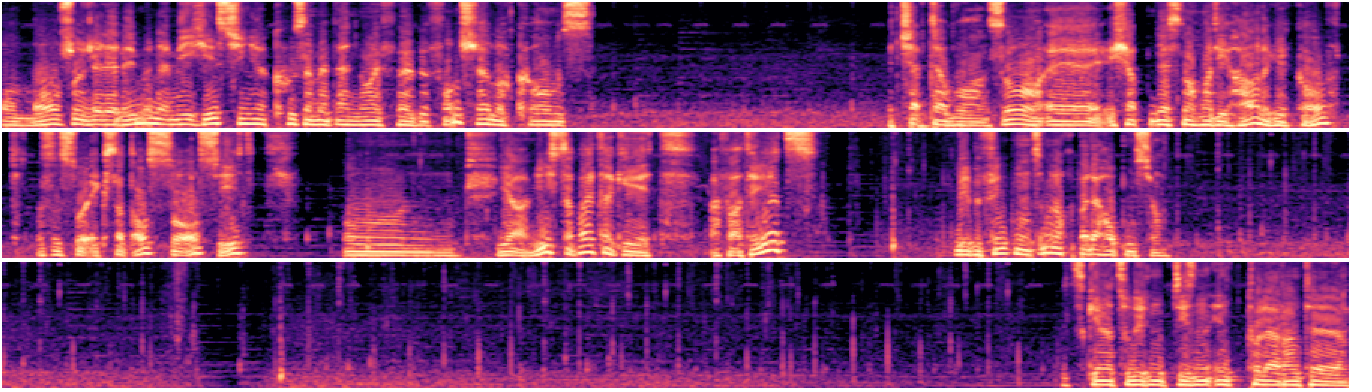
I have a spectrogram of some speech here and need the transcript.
Oh, bonjour, Jelly, mon ami, hier ist Shinya Kusa mit einer neuen Folge von Sherlock Holmes. Chapter 1. So, äh, ich habe jetzt nochmal die Haare gekauft, dass es so exakt aus so aussieht. Und ja, wie es da weitergeht, erfahrt ihr jetzt. Wir befinden uns immer noch bei der Hauptmission. Gehen wir zu diesen, diesen intolerante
